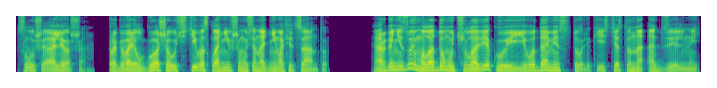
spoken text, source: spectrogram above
«Слушай, Алеша», — проговорил Гоша, учтиво склонившемуся над ним официанту, «организуй молодому человеку и его даме столик, естественно, отдельный».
